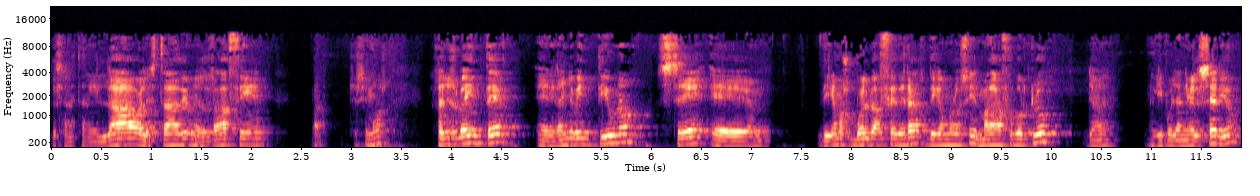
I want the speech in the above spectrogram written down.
el San Estanislao, el Estadio, el Racing, bueno, muchísimos. En los años 20, en el año 21, se, eh, digamos, vuelve a federar, digámoslo así, el Málaga Fútbol Club, ya, un equipo ya a nivel serio.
